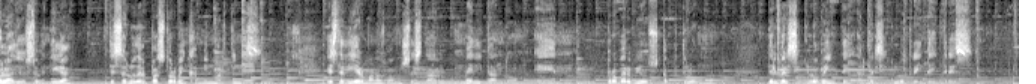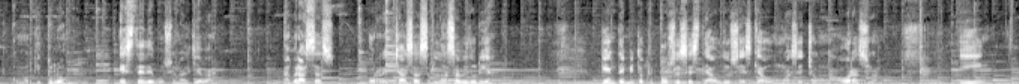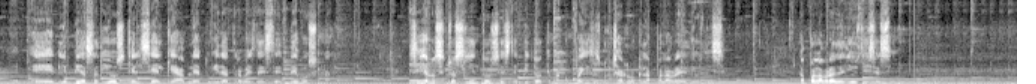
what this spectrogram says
Hola, Dios te bendiga. Te saluda el pastor Benjamín Martínez. Este día, hermanos, vamos a estar meditando en Proverbios capítulo 1, del versículo 20 al versículo 33. Como título, este devocional lleva, ¿abrazas o rechazas la sabiduría? Bien, te invito a que pauses este audio si es que aún no has hecho una oración y eh, le pidas a Dios que Él sea el que hable a tu vida a través de este devocional. Si ya lo has hecho así, entonces te invito a que me acompañes a escuchar lo que la palabra de Dios dice. La palabra de Dios dice así.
